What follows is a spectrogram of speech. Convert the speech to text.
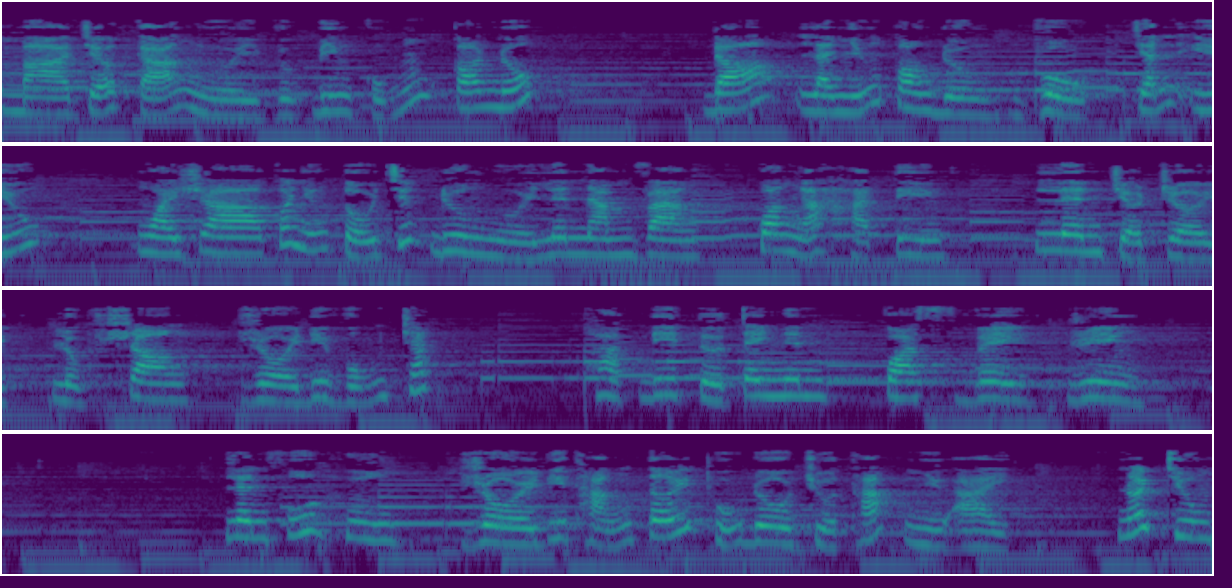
mà chở cả người vượt biên cũng có nốt. Đó là những con đường vụ, chánh yếu. Ngoài ra có những tổ chức đưa người lên Nam Vàng qua ngã Hà Tiên, lên chợ trời, lục son, rồi đi Vũng Trách, hoặc đi từ Tây Ninh quạt về riêng. Lên Phú Hương, rồi đi thẳng tới thủ đô Chùa Tháp như ai. Nói chung,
